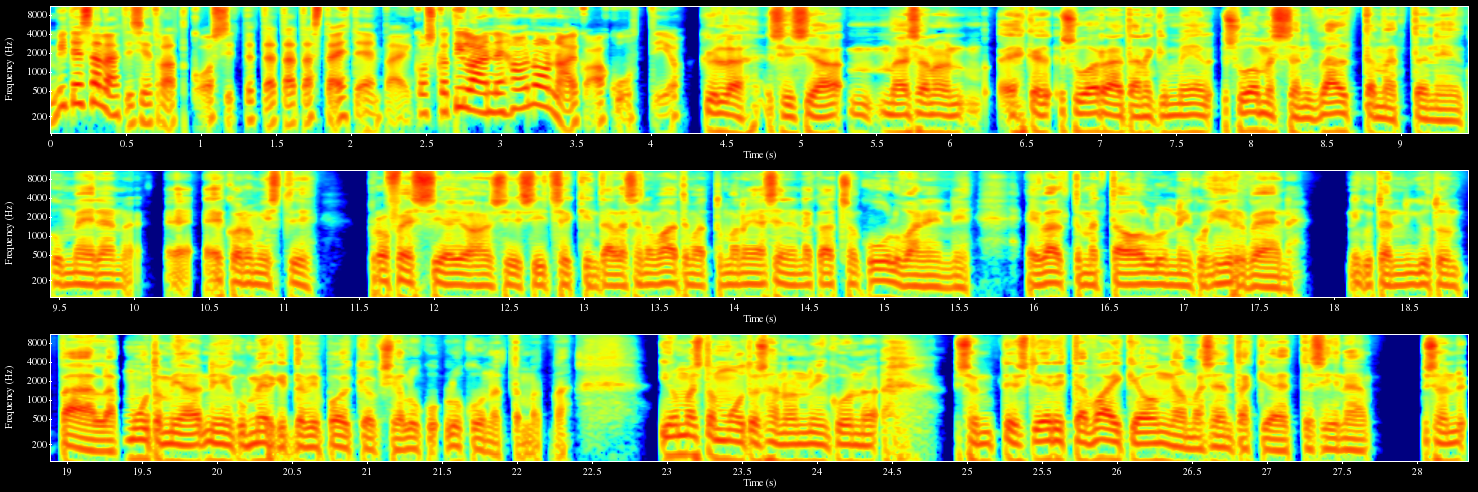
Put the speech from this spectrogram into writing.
Miten sä lähtisit ratkoa sitten tätä tästä eteenpäin? Koska tilannehan on aika akuutti jo. Kyllä, siis ja mä sanon ehkä suoraan, että ainakin me Suomessa niin välttämättä niin kuin meidän e, ekonomisti professio, johon siis itsekin tällaisena vaatimattomana jäsenenä katson kuuluvani, niin ei välttämättä ollut niin kuin hirveän niin kuin tämän jutun päällä. Muutamia niin kuin merkittäviä poikkeuksia luku, lukuun ottamatta. Ilmastonmuutoshan on niin kuin se on tietysti erittäin vaikea ongelma sen takia, että siinä se on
